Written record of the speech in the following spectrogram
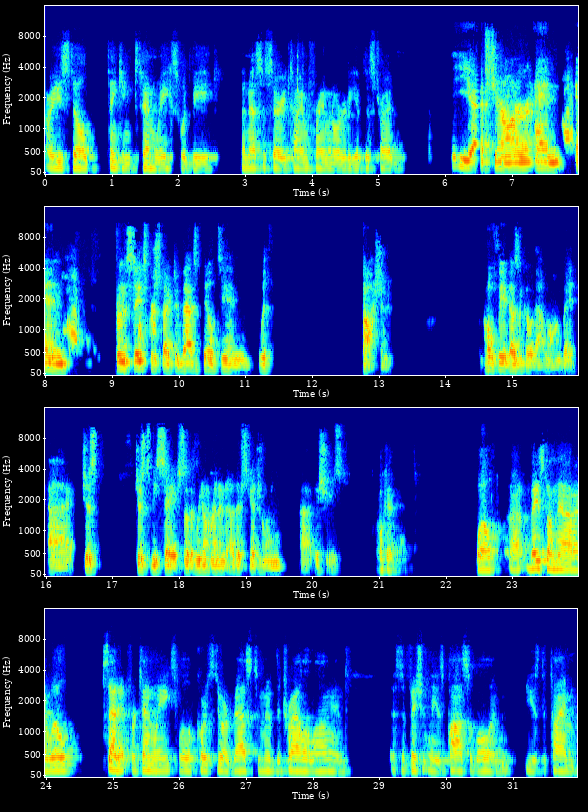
are you still thinking 10 weeks would be a necessary time frame in order to get this tried? Yes, Your Honor, and and from the state's perspective, that's built in with caution. Hopefully, it doesn't go that long, but uh, just just to be safe, so that we don't run into other scheduling uh, issues. Okay. Well, uh, based on that, I will set it for 10 weeks. We'll, of course, do our best to move the trial along and as efficiently as possible and use the time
